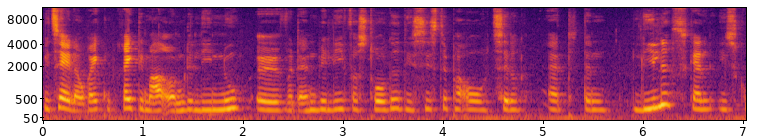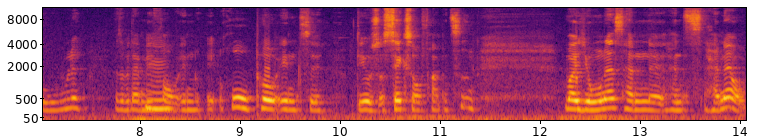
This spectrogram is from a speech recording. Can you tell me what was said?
Vi taler jo rigtig, rigtig meget om det lige nu, øh, hvordan vi lige får strukket de sidste par år til, at den lille skal i skole. Altså hvordan vi mm. får en, en ro på indtil, det er jo så seks år frem i tiden. Hvor Jonas, han, øh, han, han er jo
